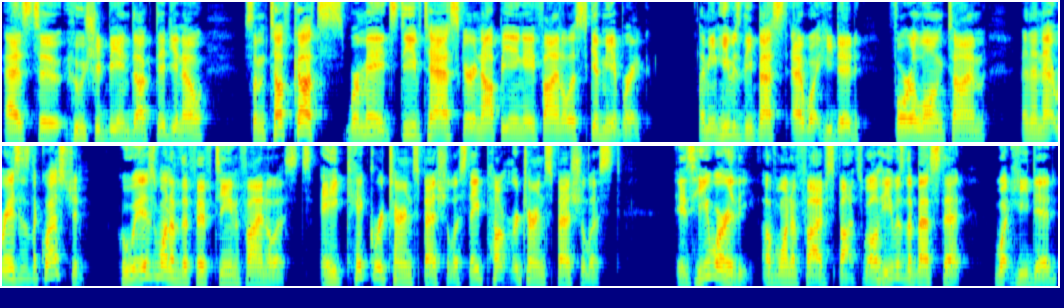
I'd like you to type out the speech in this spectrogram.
as to who should be inducted, you know. Some tough cuts were made. Steve Tasker not being a finalist, give me a break. I mean, he was the best at what he did for a long time. And then that raises the question who is one of the 15 finalists? A kick return specialist, a punt return specialist. Is he worthy of one of five spots? Well, he was the best at what he did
